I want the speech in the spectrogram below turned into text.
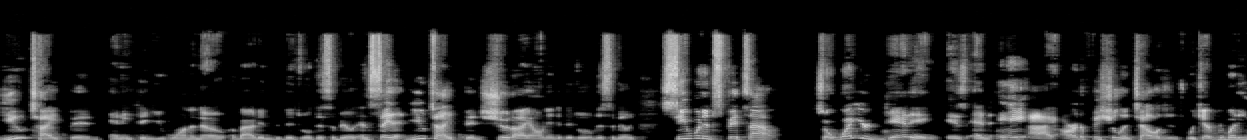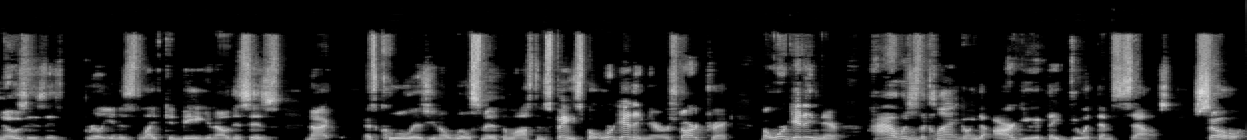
you type in anything you want to know about individual disability and say that you type in, should I own individual disability? See what it spits out. So what you're getting is an AI, artificial intelligence, which everybody knows is as brilliant as life can be. You know, this is not as cool as, you know, Will Smith and Lost in Space, but we're getting there, or Star Trek, but we're getting there. How is the client going to argue if they do it themselves? So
